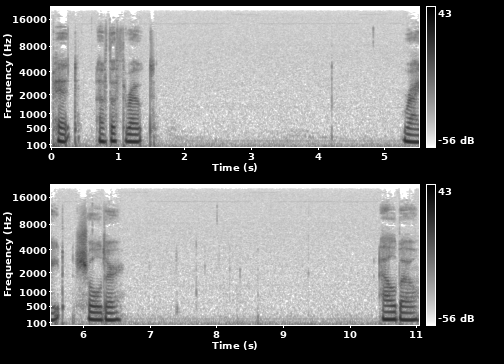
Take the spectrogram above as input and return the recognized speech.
pit of the throat, right shoulder. Elbow,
